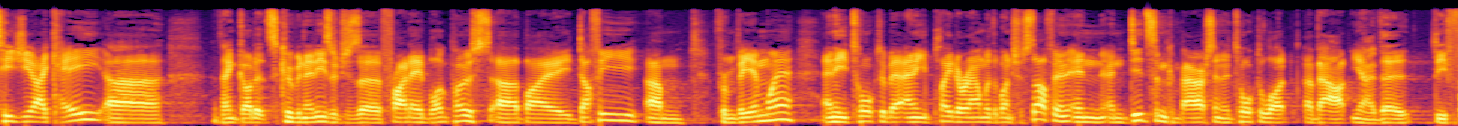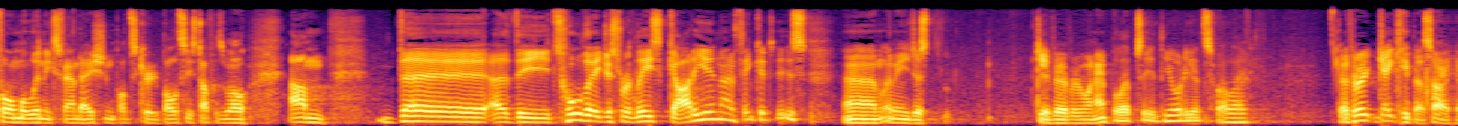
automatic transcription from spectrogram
TGIK. Thank God it's Kubernetes, which is a Friday blog post uh, by Duffie um, from VMware, and he talked about and he played around with a bunch of stuff and, and, and did some comparison and talked a lot about you know the the formal Linux Foundation pod security policy stuff as well. Um, the uh, the tool they just released, Guardian, I think it is. Um, let me just give everyone epilepsy in the audience while I go through it. Gatekeeper, sorry.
